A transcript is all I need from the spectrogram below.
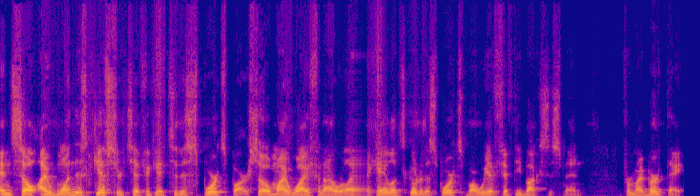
And so I won this gift certificate to this sports bar. So my wife and I were like, hey, let's go to the sports bar. We have 50 bucks to spend for my birthday.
